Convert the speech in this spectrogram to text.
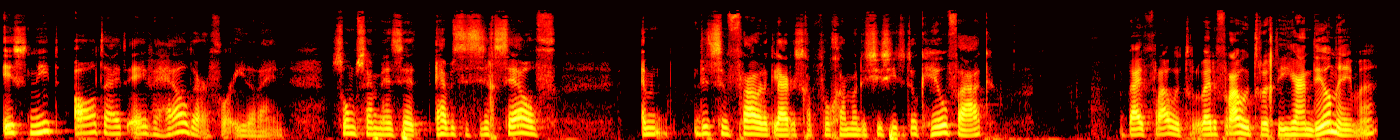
is niet altijd even helder voor iedereen. Soms zijn mensen, hebben ze zichzelf en dit is een vrouwelijk leiderschapsprogramma, dus je ziet het ook heel vaak bij, vrouwen, bij de vrouwen terug die hier aan deelnemen,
